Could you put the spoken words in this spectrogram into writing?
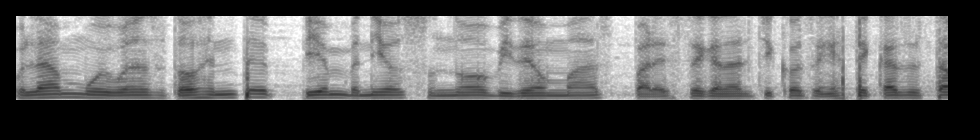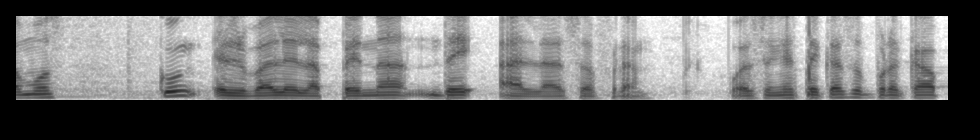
Hola, muy buenas a todos gente, bienvenidos a un nuevo video más para este canal chicos, en este caso estamos con el Vale la Pena de Alazafran Pues en este caso por acá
